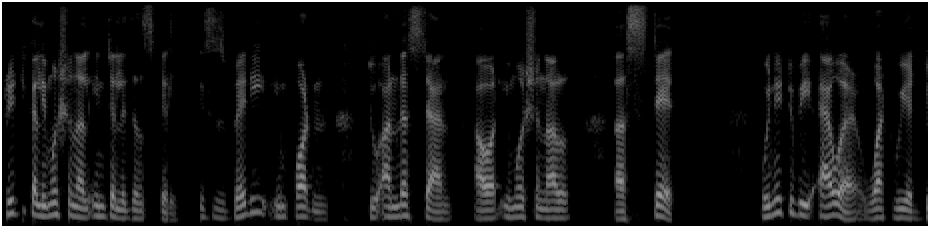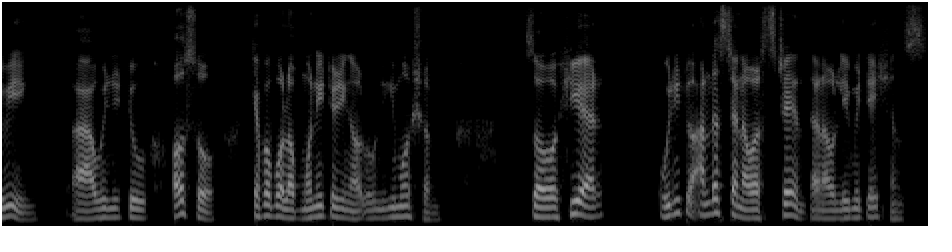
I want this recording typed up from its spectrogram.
Critical emotional intelligence skill. This is very important to understand our emotional uh, state. We need to be aware what we are doing. Uh, we need to also capable of monitoring our own emotion. So here, we need to understand our strength and our limitations.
